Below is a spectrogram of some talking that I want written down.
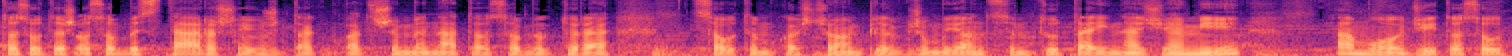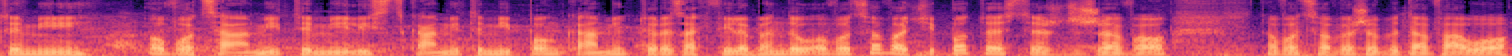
To są też osoby starsze, już tak patrzymy na te osoby, które są tym Kościołem pielgrzymującym tutaj na ziemi, a młodzi to są tymi owocami, tymi listkami, tymi pąkami, które za chwilę będą owocować i po to jest też drzewo owocowe, żeby dawało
